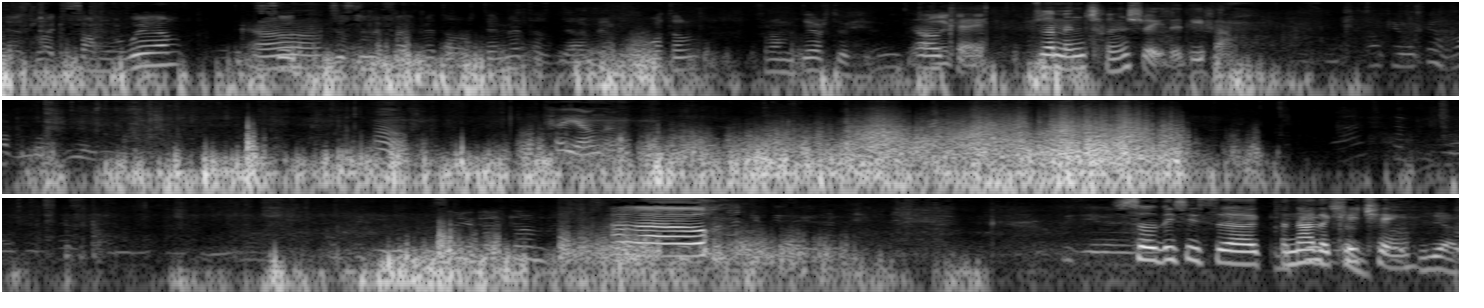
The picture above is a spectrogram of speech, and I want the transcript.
there's like some well. Oh. So just only five meters or ten meters, they are bringing water from there to here. OK，专门存水的地方。 Okay, we can have more here. 嗯，太阳能。 So you can come. Hello. So this is uh, another kitchen. Yes.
